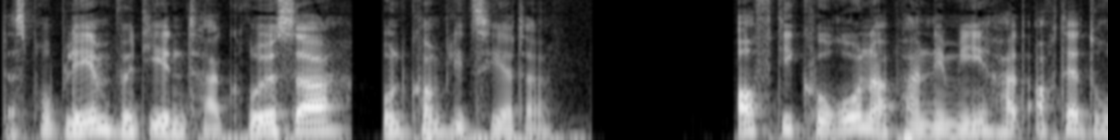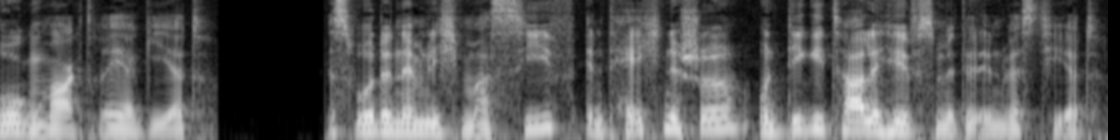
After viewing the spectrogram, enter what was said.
Das Problem wird jeden Tag größer und komplizierter. Auf die Corona-Pandemie hat auch der Drogenmarkt reagiert. Es wurde nämlich massiv in technische und digitale Hilfsmittel investiert.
